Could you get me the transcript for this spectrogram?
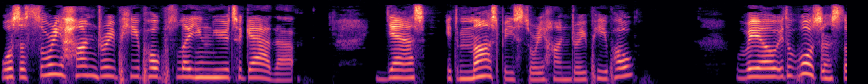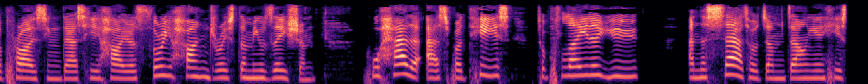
was the 300 people playing yu together. Yes, it must be 300 people. Well, it wasn't surprising that he hired 300 musicians who had the expertise to play the yu and settled them down in his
